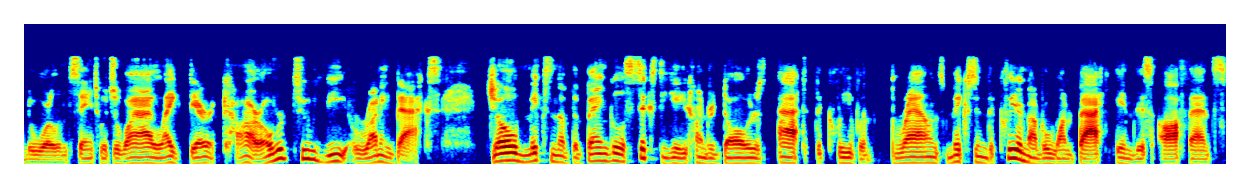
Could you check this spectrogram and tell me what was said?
New Orleans Saints, which is why I like Derek Carr. Over to the running backs. Joe Mixon of the Bengals, $6,800 at the Cleveland Browns. Mixon, the clear number one back in this offense.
